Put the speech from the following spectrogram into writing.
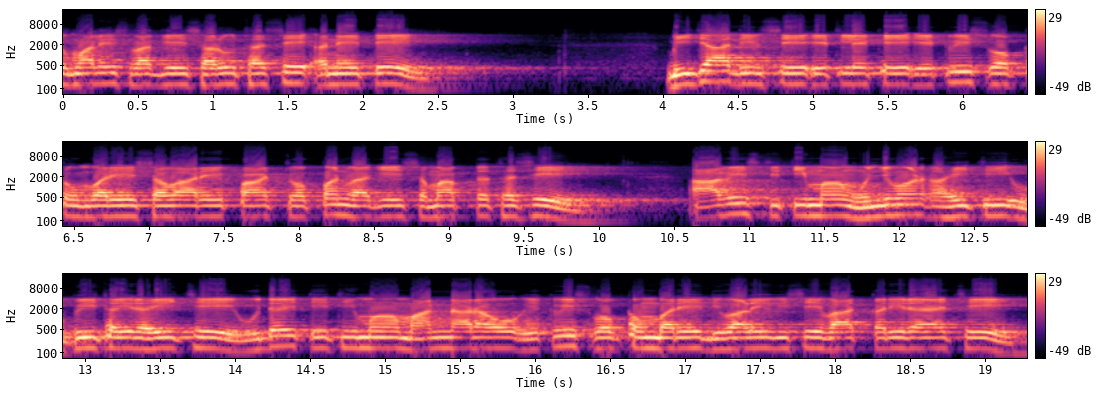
ચુમ્માલીસ વાગ્યે શરૂ થશે અને તે બીજા દિવસે એટલે કે એકવીસ ઓક્ટોબરે સવારે પાંચ ચોપન વાગ્યે સમાપ્ત થશે. આવી સ્થિતિમાં મૂંઝવણ અહીંથી ઊભી થઈ રહી છે. ઉદય તિથિમાં માનનારાઓ એકવીસ ઓક્ટોબરે દિવાળી વિશે વાત કરી રહ્યા છે.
